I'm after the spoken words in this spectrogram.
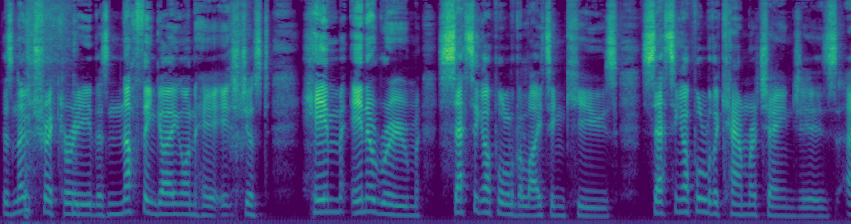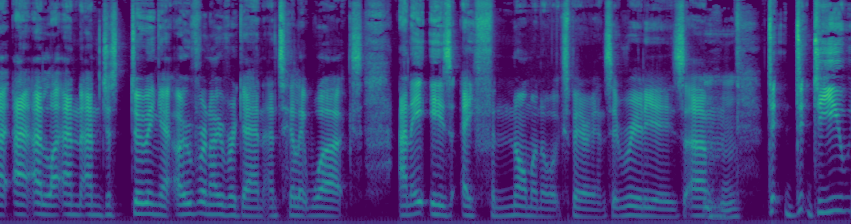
there's no trickery. there's nothing going on here. It's just him in a room setting up all of the lighting cues, setting up all of the camera changes, uh, and, and and and just doing it over and over again until it works. And it is a phenomenal experience. It really is. Um, Mhm. do, do, do you?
